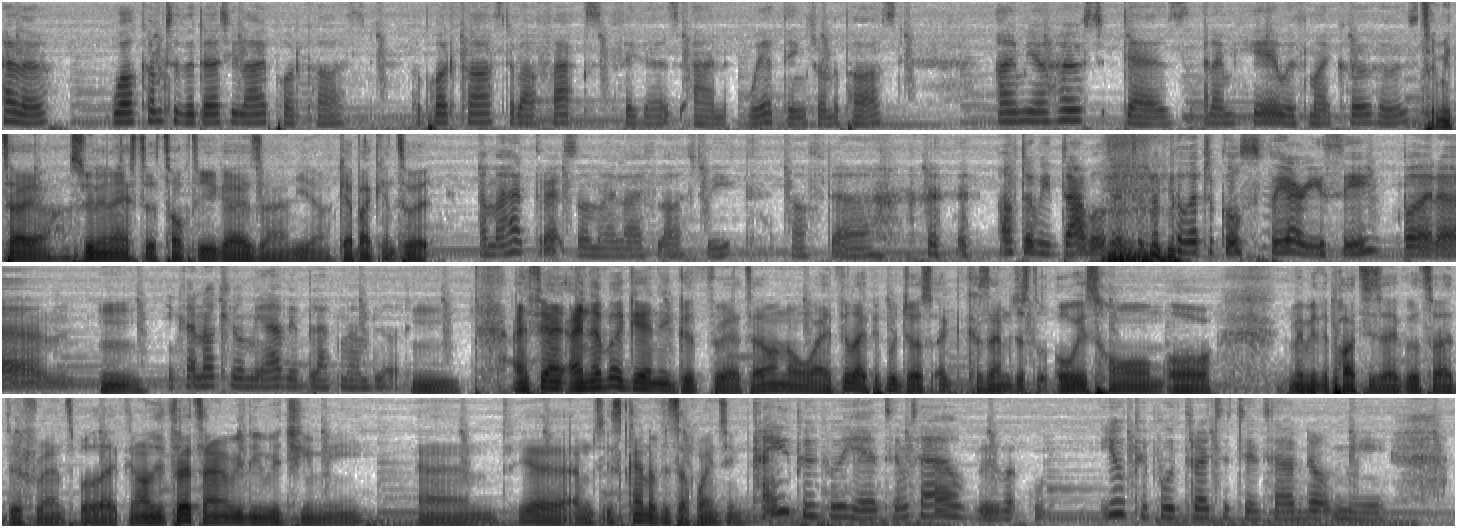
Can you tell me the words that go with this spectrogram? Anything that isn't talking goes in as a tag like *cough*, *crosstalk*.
Hello, welcome to the Dirty Lie podcast, a podcast about facts, figures, and weird things from the past. I'm your host, Des, and I'm here with my co host. Timmy Taya. It's really nice to talk to you guys and, you know, get back into it. Um, I had threats on my life last week after *laughs* after we dabbled into the political sphere, you see. But um, Hmm. you cannot kill me. I have a black man blood. Mm. I see. I, I never get any good threats. I don't know why. I feel like people just because I'm just always home, or maybe the parties I go to are different. But like, you know, the threats aren't really reaching me, and yeah, I'm. It's kind of disappointing. Can you people hear Tim Tao? You people threatened Tim Tao, not me.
